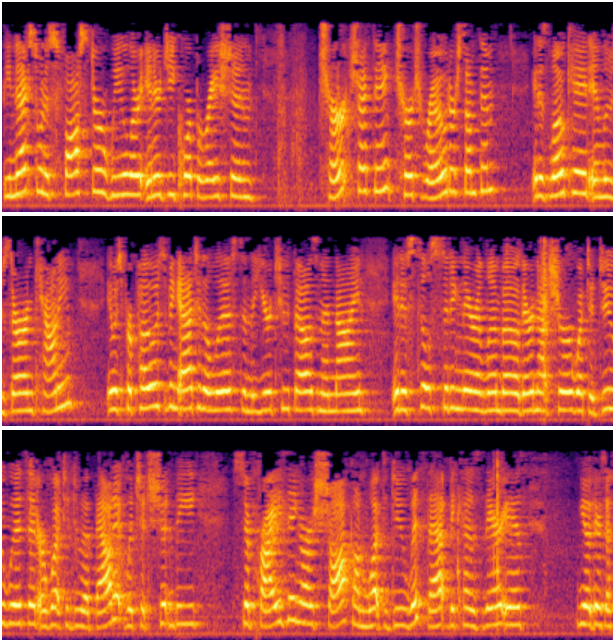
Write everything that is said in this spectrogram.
The next one is Foster Wheeler Energy Corporation Church, I think, Church Road or something. It is located in Luzerne County. It was proposed to being added to the list in the year 2009 it is still sitting there in limbo. They're not sure what to do with it or what to do about it, which it shouldn't be surprising or a shock on what to do with that because there is, you know, there's a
